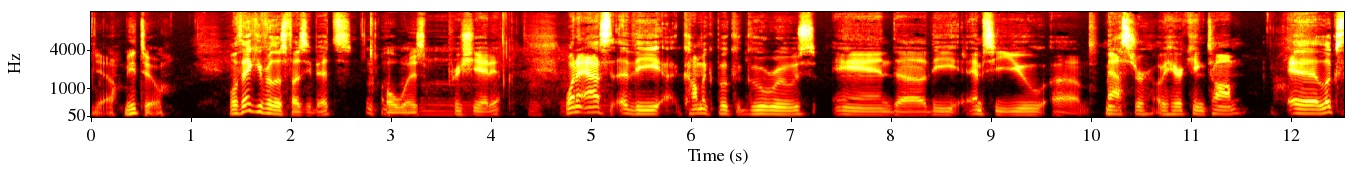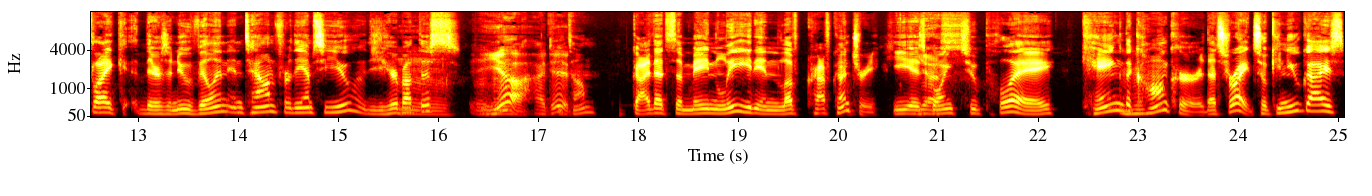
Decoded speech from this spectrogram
Yeah, me too. Well, thank you for those fuzzy bits. Always. Appreciate it. Want to ask the comic book gurus and uh, the MCU um, master over here, King Tom. It looks like there's a new villain in town for the MCU. Did you hear about this? Yeah, I did. Tom? Guy that's the main lead in Lovecraft Country. He is Yes. going to play Kang the Conqueror. That's right. So, can you guys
